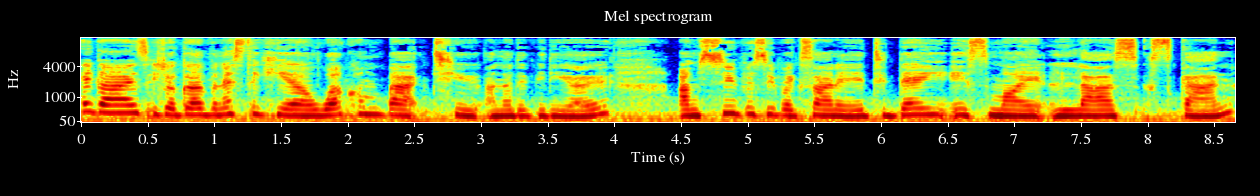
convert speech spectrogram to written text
hey guys it's your girl Vanessa here. Welcome back to another video. I'm super super excited. Today is my last scan.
